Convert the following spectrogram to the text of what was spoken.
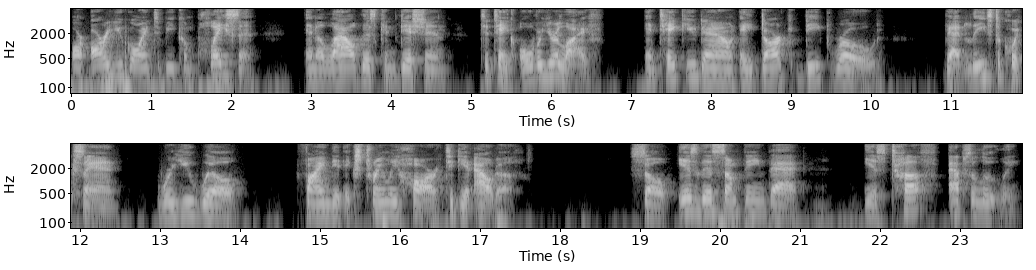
or are you going to be complacent and allow this condition to take over your life and take you down a dark, deep road that leads to quicksand where you will find it extremely hard to get out of. So, is this something that is tough? Absolutely.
